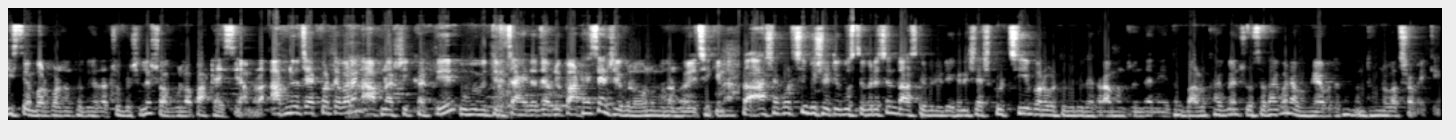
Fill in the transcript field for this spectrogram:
ডিসেম্বর পর্যন্ত দুই হাজার চব্বিশ সালে সবগুলো পাঠাইছি আমরা। আপনিও চেক করতে পারেন আপনার শিক্ষার্থীর উপবৃত্তির চাহিদা যে আপনি পাঠাইছেন সেগুলো অনুমোদন হয়েছে কিনা। তো আশা করছি বিষয়টি বুঝতে পেরেছেন। তো আজকের ভিডিওটি এখানে শেষ করছি। পরবর্তী ভিডিও দেখার আমন্ত্রণ জানিয়ে তো ভালো থাকবেন সুস্থ থাকবেন এবং নিরাপদে থাকবেন। ধন্যবাদ সবাইকে।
